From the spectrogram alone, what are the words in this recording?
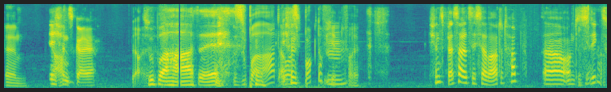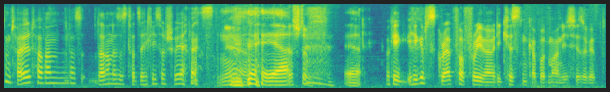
Ähm, Ich Ja. find's geil. ja, Super hart, ey. super hart, aber Ich es bockt auf jeden Mhm. Fall. Ich find's besser, als ich es erwartet habe. Äh, und es Ja. liegt zum Teil daran dass, daran, dass es tatsächlich so schwer ist. Ja, ja. das stimmt. ja. Okay, hier gibt's Scrap for free, wenn wir die Kisten kaputt machen, die es hier so gibt.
